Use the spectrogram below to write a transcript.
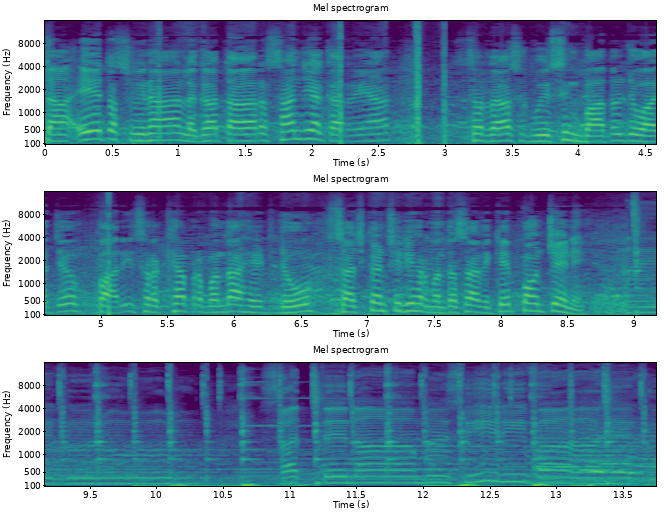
ਤਾਂ ਇਹ ਤਸਵੀਰਾਂ ਲਗਾਤਾਰ ਸਾਂਝੀਆਂ ਕਰ ਰਹੇ ਹਾਂ। ਸਰਦਾਰ ਸੁਖਬੀਰ ਸਿੰਘ ਬਾਦਲ ਜੋ ਅੱਜ ਭਾਰੀ ਸੁਰੱਖਿਆ ਪ੍ਰਬੰਧਾਂ ਹੇਠ ਜੋ ਸੱਚਖੰਡ ਸ੍ਰੀ ਹਰਮੰਦਰ ਸਾਹਿਬ ਵਿਖੇ ਪਹੁੰਚੇ ਨੇ। ਸਤਨਾਮ ਸ੍ਰੀ ਵਾਹਿਗੁਰੂ।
